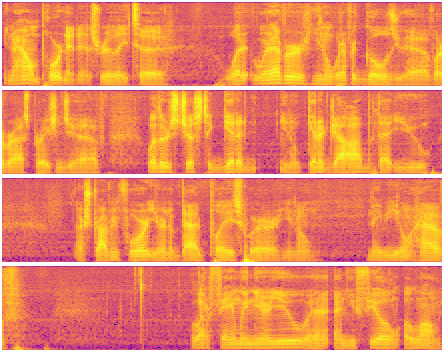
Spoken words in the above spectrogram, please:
you know, how important it is really to what whatever you know whatever goals you have, whatever aspirations you have, whether it's just to get a you know get a job that you are striving for, you're in a bad place where you know maybe you don't have a lot of family near you and, and you feel alone.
